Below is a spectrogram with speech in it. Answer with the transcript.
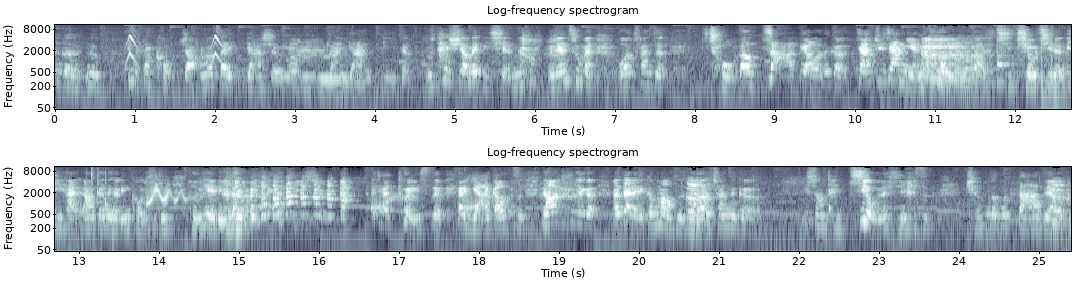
那个那个，戴口罩，然后戴鸭舌帽，专压很低，这样我太需要那笔钱。然后我那天出门，我穿着丑到炸掉的那个家居加棉裤，你知道，就起球起的厉害，然后跟那个领口就是横叶领的那个 T 恤，而且还褪色，还有牙膏渍，然后就是那个，然后戴了一个帽子，然后就穿那个一双很旧的鞋子。全部都不搭这样，嗯、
